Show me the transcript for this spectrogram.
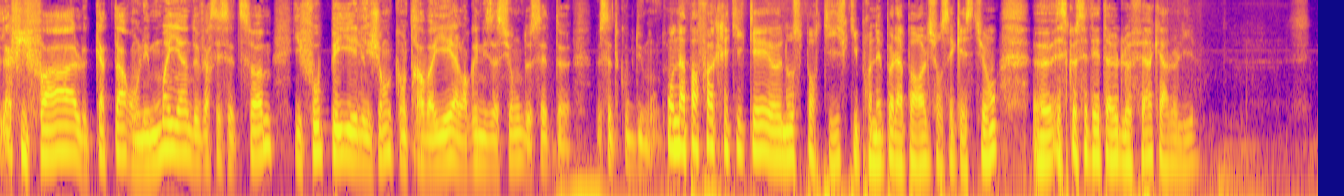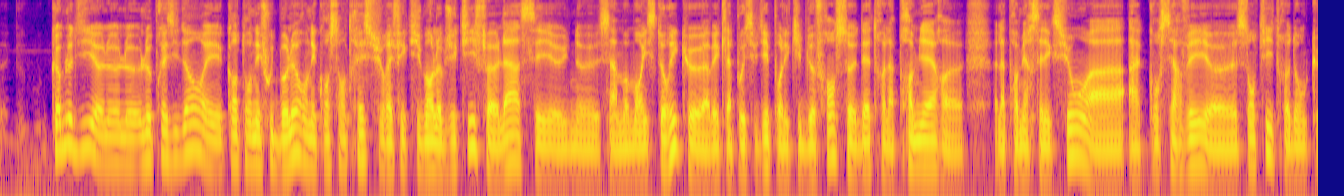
la FIFA, le Qatar ont les moyens de verser cette somme. Il faut payer les gens qui ont travaillé à l'organisation de cette, Coupe du Monde. On a parfois critiqué nos sportifs qui prenaient peu la parole sur ces questions. Est-ce que c'était à eux de le faire, Carl Olive comme le dit euh, le, président, et quand on est footballeur, on est concentré sur effectivement l'objectif. Là, c'est un moment historique euh, avec la possibilité pour l'équipe de France d'être la première, euh, la première sélection à, à conserver son titre. Donc,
